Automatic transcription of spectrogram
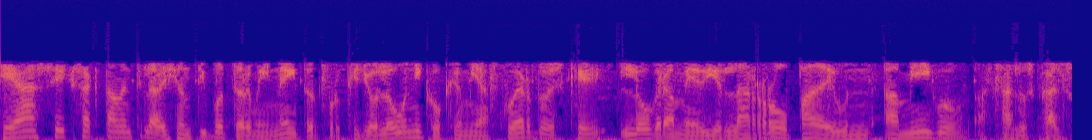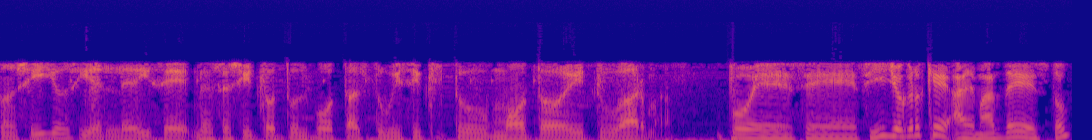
¿qué hace exactamente la visión tipo Terminator? Porque yo lo único que me acuerdo es que logra medir la ropa de un amigo hasta los calzoncillos y él le dice necesito tus botas, tu bicicleta, tu moto y tu arma. Pues eh, sí, yo creo que además de esto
